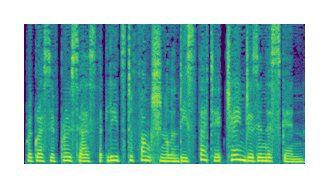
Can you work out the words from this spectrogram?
progressive process that leads to functional and aesthetic changes in the skin.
